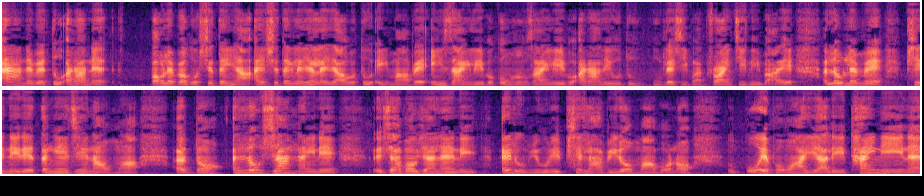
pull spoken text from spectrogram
အဲ့ဒါနဲ့ပဲသူအဲ့ဒါနဲ့ ပေါက်လက်ပေါက်ကိုရှစ်သိန်းရအဲရှစ်သိန်းလက်ရလက်ရကိုသူအိမ်မှာပဲအိမ်ဆိုင်လေးပေါ့ကုန်းစုံဆိုင်လေးပေါ့အဲ့ဒါလေးကိုသူခုလက်ရှိမှာ try ကြည့်နေပါတယ်အလုံးလက်မဲ့ဖြစ်နေတဲ့တငယ်ချင်းတောင်မှအဲတော့အလုံးရနိုင်တဲ့ရပေါက်ရန်လန်းနေအဲ့လိုမျိုးတွေဖြစ်လာပြီးတော့မှပေါ့နော်ကိုယ့်ရဲ့ဘဝကြီးကလေထိုင်းနေနေ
